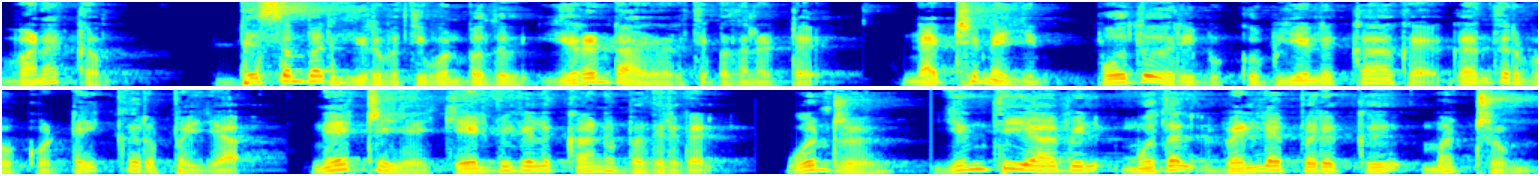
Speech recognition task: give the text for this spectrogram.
வணக்கம். டிசம்பர் இருபத்தி ஒன்பது இரண்டாயிரத்தி பதினெட்டு. நற்றினையின் பொது அறிவு குவியலுக்காக கந்தர்வக்கோட்டை கருப்பையா. நேற்றைய கேள்விகளுக்கான பதில்கள். ஒன்று இந்தியாவில் முதல் வெள்ளப்பெருக்கு மற்றும்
